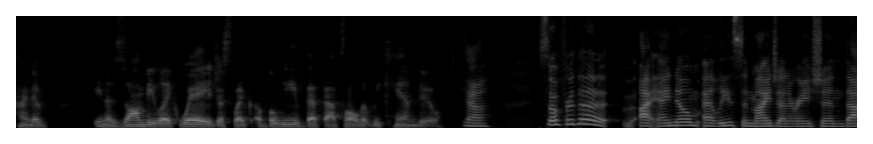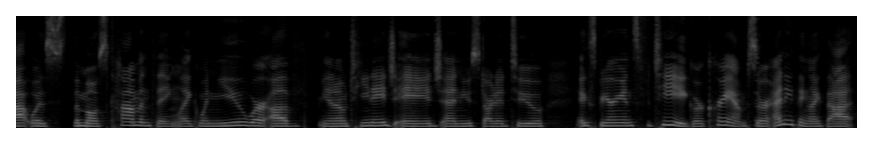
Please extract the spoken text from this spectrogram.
kind of in a zombie like way, just like a believe that that's all that we can do. Yeah. So for the, I, I know at least in my generation, that was the most common thing. Like when you were of, you know, teenage age and you started to experience fatigue or cramps or anything like that,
